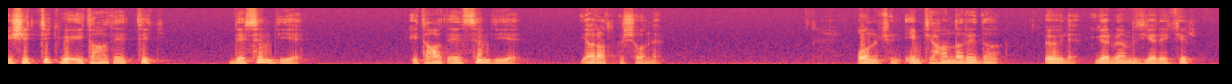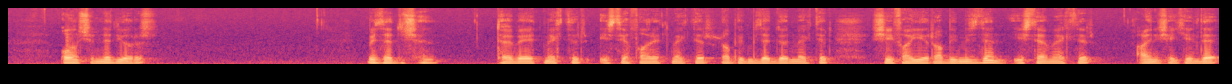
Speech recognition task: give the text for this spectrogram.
işittik ve itaat ettik desin diye, itaat etsin diye yaratmış onu. Onun için imtihanları da öyle görmemiz gerekir. Onun için ne diyoruz? Bize düşen tövbe etmektir, istiğfar etmektir, Rabbimize dönmektir, şifayı Rabbimizden istemektir. Aynı şekilde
